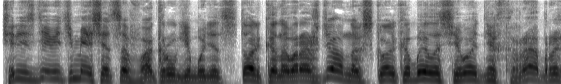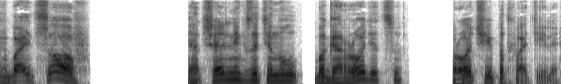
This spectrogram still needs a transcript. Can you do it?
Через девять месяцев в округе будет столько новорожденных, сколько было сегодня храбрых бойцов». И отшельник затянул Богородицу Прочие подхватили,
